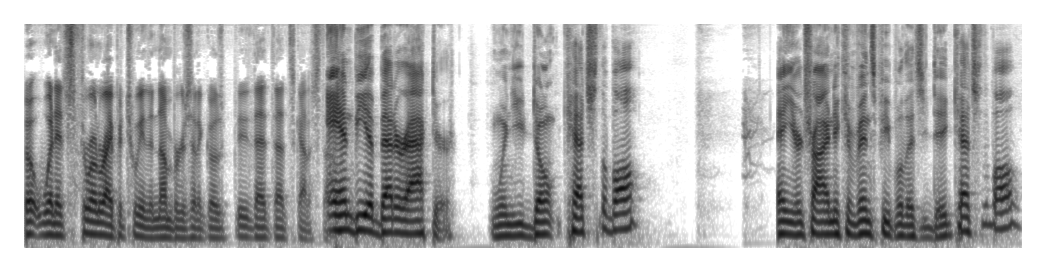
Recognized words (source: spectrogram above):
but when it's thrown right between the numbers and it goes, that that's got to stop. And be a better actor when you don't catch the ball and you're trying to convince people that you did catch the ball.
